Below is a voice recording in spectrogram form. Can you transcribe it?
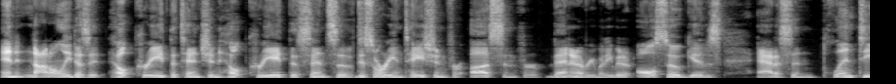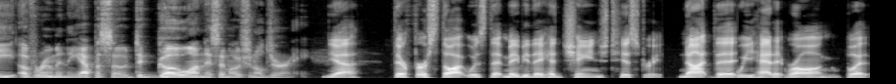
and not only does it help create the tension help create the sense of disorientation for us and for Ben and everybody but it also gives Addison plenty of room in the episode to go on this emotional journey yeah. Their first thought was that maybe they had changed history. Not that we had it wrong, but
